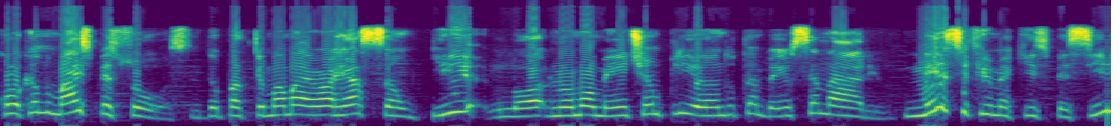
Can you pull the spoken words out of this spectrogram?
colocando mais pessoas, então para ter uma maior reação. E normalmente ampliando também o cenário. Nesse filme aqui específico,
